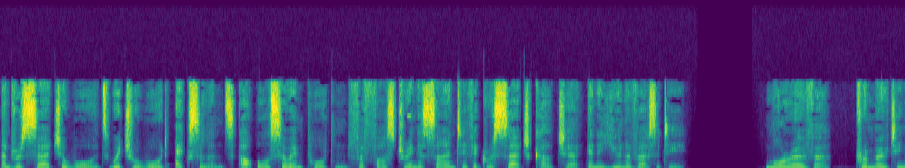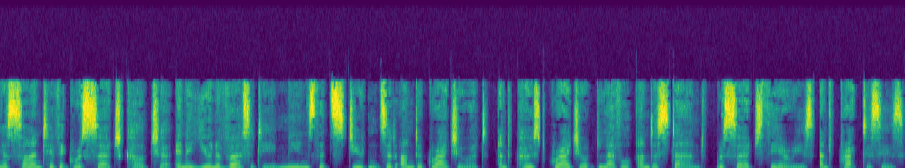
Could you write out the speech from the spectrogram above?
and research awards which reward excellence are also important for fostering a scientific research culture in a university. Moreover, promoting a scientific research culture in a university means that students at undergraduate and postgraduate level understand research theories and practices.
